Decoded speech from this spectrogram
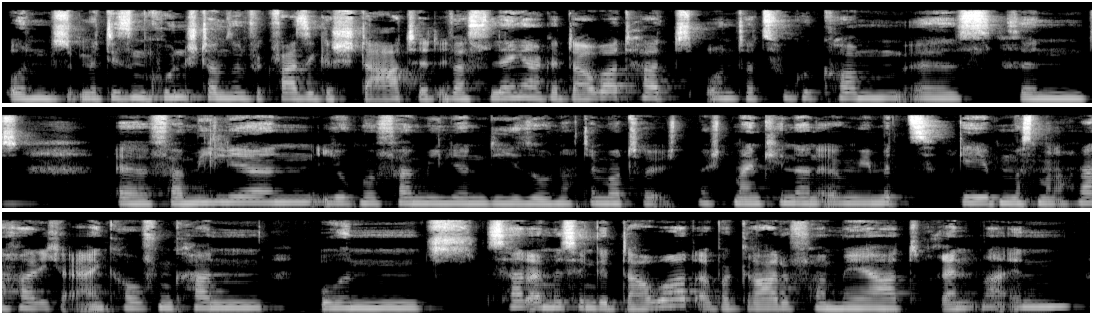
Und mit diesem Kundenstand sind wir quasi gestartet. Was länger gedauert hat und dazugekommen ist, sind äh, Familien, junge Familien, die so nach dem Motto, ich möchte meinen Kindern irgendwie mitgeben, dass man auch nachhaltig einkaufen kann. Und es hat ein bisschen gedauert, aber gerade vermehrt RentnerInnen,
